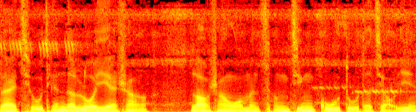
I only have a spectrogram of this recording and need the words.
在秋天的落叶上烙上我们曾经孤独的脚印，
